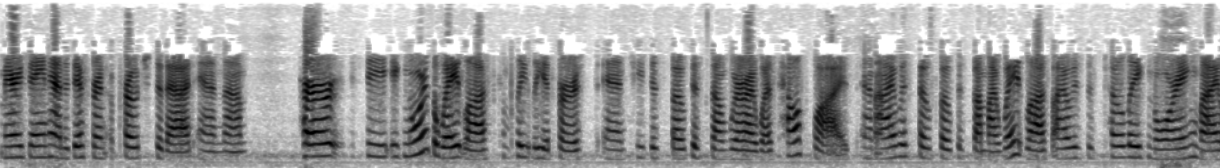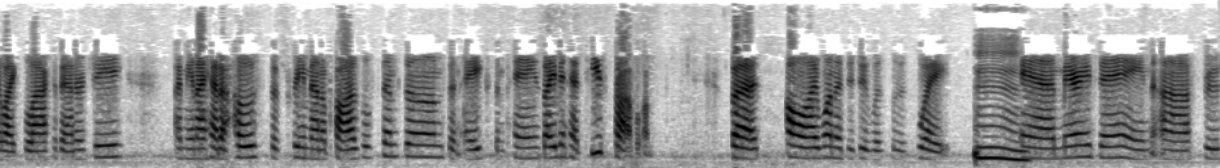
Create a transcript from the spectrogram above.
Mary Jane had a different approach to that, and um, her she ignored the weight loss completely at first, and she just focused on where I was health wise. And I was so focused on my weight loss, I was just totally ignoring my like lack of energy. I mean, I had a host of premenopausal symptoms and aches and pains. I even had teeth problems, but all I wanted to do was lose weight. Mm. And Mary Jane, uh, through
